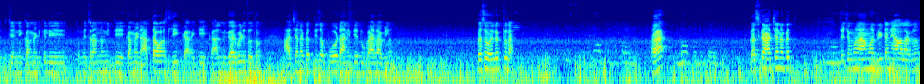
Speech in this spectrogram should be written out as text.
तर त्यांनी कमेंट केली तर मित्रांनो मी ती कमेंट आत्ता वाचली कारण की काल मी गडबडीत होतो. अचानकच तिचं पोट आणि ते दुखायला लागलं. कसं होईल तुला? हा? कसं काय अचानकच? त्याच्यामुळे आम्हाला रिटर्न यावं लागलं.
